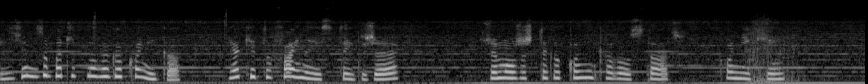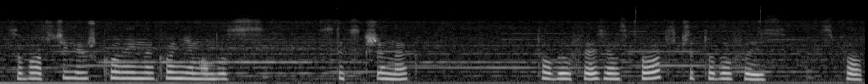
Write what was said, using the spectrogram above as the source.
idziemy zobaczyć nowego konika. Jakie to fajne jest w tej grze, że możesz tego konika dostać. Koniki. Zobaczcie, ja już kolejne konie mam do, z, z tych skrzynek. To był Frezjan Spot, czy to był Frizz Spot?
